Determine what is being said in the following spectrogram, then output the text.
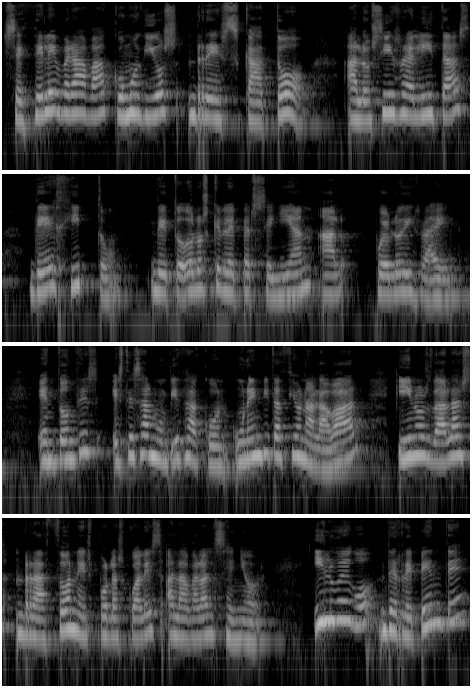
se celebraba cómo Dios rescató a los israelitas de Egipto, de todos los que le perseguían al pueblo de Israel. Entonces, este salmo empieza con una invitación a alabar y nos da las razones por las cuales alabar al Señor. Y luego, de repente,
